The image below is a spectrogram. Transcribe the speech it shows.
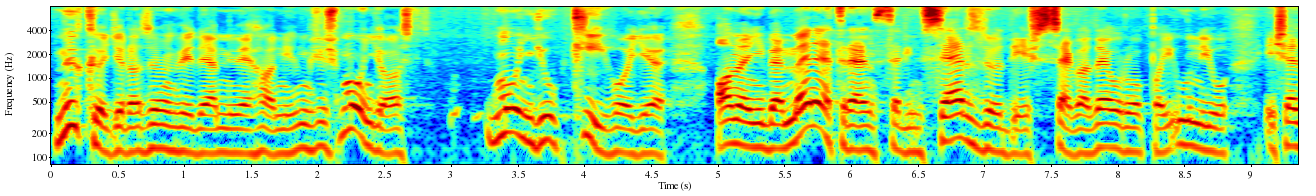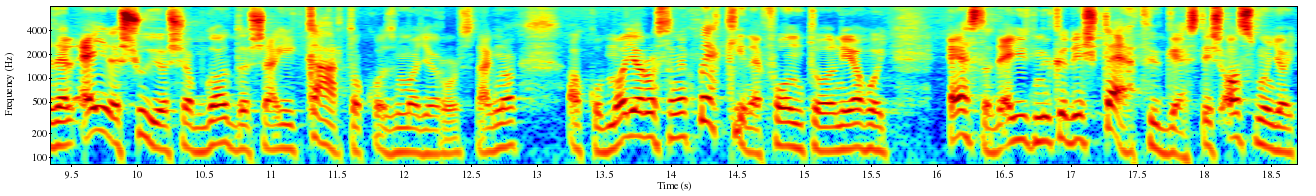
működjön az önvédelmi mechanizmus, és mondja azt mondjuk ki, hogy amennyiben menetrend szerint szerződés szeg az Európai Unió, és ezzel egyre súlyosabb gazdasági kárt okoz Magyarországnak, akkor Magyarországnak meg kéne fontolnia, hogy ezt az együttműködést felfüggeszt, és azt mondja, hogy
